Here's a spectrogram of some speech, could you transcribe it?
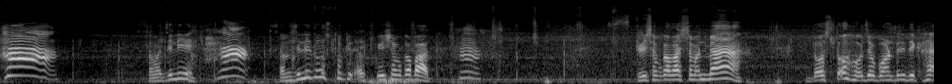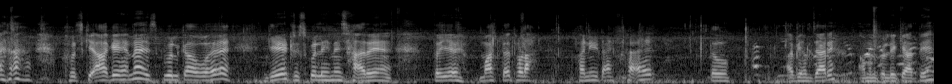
हाँ। समझ लिए? हाँ। समझ ली दोस्तों कृषभ का बात? हाँ। कृषभ का बात समझ में आया? दोस्तों वो जो बाउंड्री दिख रहा है ना उसके आगे है ना स्कूल का वो है गेट उसको लेने जा रहे हैं। तो ये मस्त है थोड़ा फनी टाइप का है। तो अभी हम जा रहे हैं अमन को लेके आते हैं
